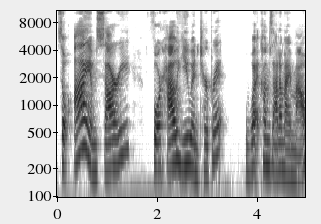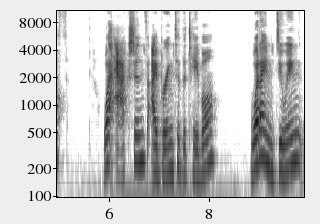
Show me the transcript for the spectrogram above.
So I am sorry for how you interpret what comes out of my mouth, what actions I bring to the table, what I'm doing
